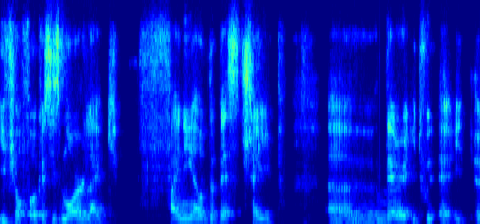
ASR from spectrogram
If your focus is more like finding out the best shape uh, mm-hmm. there it would uh,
